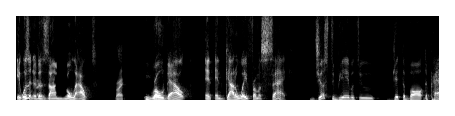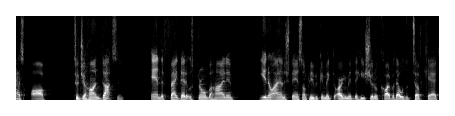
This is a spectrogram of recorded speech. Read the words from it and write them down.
it wasn't a design rollout. Right. He rolled out and and got away from a sack just to be able to get the ball, the pass off to Jahan Dotson. And the fact that it was thrown behind him, you know, I understand some people can make the argument that he should have caught it, but that was a tough catch.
